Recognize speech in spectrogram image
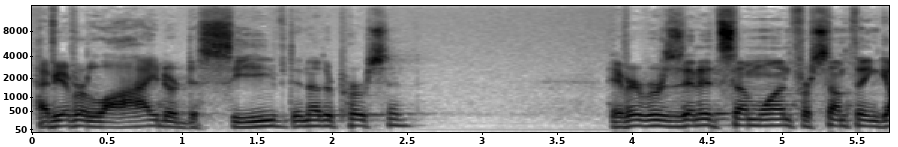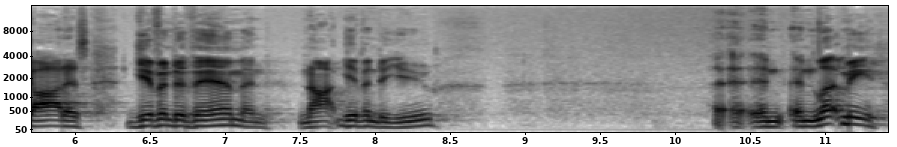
Have you ever lied or deceived another person? Have you ever resented someone for something God has given to them and not given to you? And, and let, me,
